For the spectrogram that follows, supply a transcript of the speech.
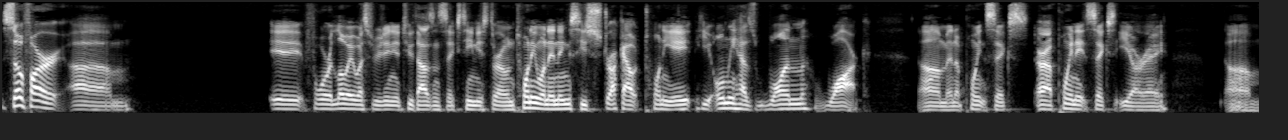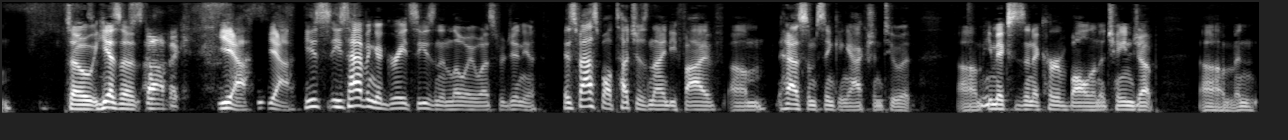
so far, um, for Low A West Virginia 2016, he's thrown 21 innings. He's struck out 28. He only has one walk um, and a .6 or a .86 ERA. Um, so he has a Scopic. Yeah, yeah. He's he's having a great season in Low A West Virginia. His fastball touches 95. Um, it has some sinking action to it. Um, he mixes in a curveball and a changeup. Um, and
